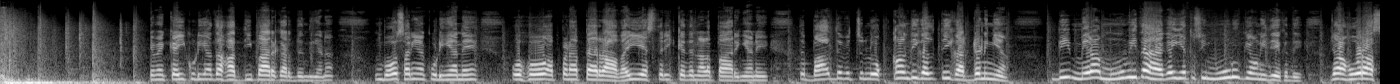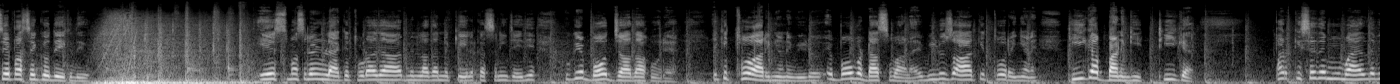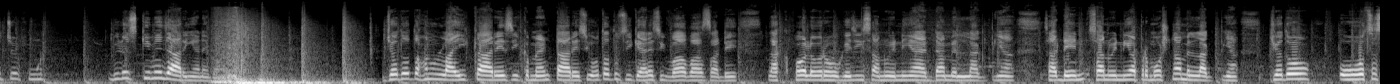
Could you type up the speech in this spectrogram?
ਜਿਵੇਂ ਕਈ ਕੁੜੀਆਂ ਤਾਂ ਹੱਦ ਹੀ ਪਾਰ ਕਰ ਦਿੰਦੀਆਂ ਨਾ। ਬਹੁਤ ਸਾਰੀਆਂ ਕੁੜੀਆਂ ਨੇ, ਉਹ ਆਪਣਾ ਪਹਿਰਾਵਾ ਹੀ ਇਸ ਤਰੀਕੇ ਦੇ ਨਾਲ ਪਾ ਰਹੀਆਂ ਨੇ ਤੇ ਬਾਅਦ ਦੇ ਵਿੱਚ ਲੋਕਾਂ ਦੀ ਗਲਤੀ ਕੱਢਣਗੀਆਂ। ਵੀ ਮੇਰਾ ਮੂੰਹ ਵੀ ਤਾਂ ਹੈਗਾ ਹੀ ਹੈ ਤੁਸੀਂ ਮੂੰਹ ਨੂੰ ਕਿਉਂ ਨਹੀਂ ਦੇਖਦੇ? ਜਾਂ ਹੋਰ ਆਸੇ-ਪਾਸੇ ਕਿਉਂ ਦੇਖਦੇ ਹੋ? ਇਸ ਮਸਲੇ ਨੂੰ ਲੈ ਕੇ ਥੋੜਾ ਜਿਹਾ ਮੈਨੂੰ ਲੱਗਦਾ ਨਕੇਲ ਕੱਸਣੀ ਚਾਹੀਦੀ ਹੈ, ਕਿਉਂਕਿ ਇਹ ਬਹੁਤ ਜ਼ਿਆਦਾ ਹੋ ਰਿਹਾ ਹੈ। ਇਹ ਕਿੱਥੋਂ ਆ ਰਹੀਆਂ ਨੇ ਵੀਡੀਓ? ਇਹ ਬਹੁਤ ਵੱਡਾ ਸਵਾਲ ਹੈ। ਇਹ ਵੀਡੀਓਜ਼ ਆ ਕਿੱਥੋਂ ਰਹੀਆਂ ਨੇ? ਠੀਕ ਆ, ਬਣ ਗਈ, ਠੀਕ ਹੈ। ਪਰ ਕਿਸੇ ਦੇ ਮੋਬਾਈਲ ਦੇ ਵਿੱਚੋਂ ਫੋਨ, ਵੀਡੀਓਜ਼ ਕਿਵੇਂ ਜਾ ਰਹੀਆਂ ਨੇ ਬਾਹਰ? ਜਦੋਂ ਤੁਹਾਨੂੰ ਲਾਈਕ ਆ ਰਹੇ ਸੀ ਕਮੈਂਟ ਆ ਰਹੇ ਸੀ, ਉਹ ਤਾਂ ਤੁਸੀਂ ਕਹਿ ਰਹੇ ਸੀ, ਵਾਹ ਵਾਹ, ਸਾਡੇ ਲੱਖ ਫਾਲੋਅਰ ਹੋ ਗਏ ਜੀ, ਸਾਨੂੰ ਇੰਨੀਆਂ ਐਡਾਂ ਮਿਲਣ ਲੱਗ ਪਈਆਂ, ਸਾਡੇ ਸਾਨੂੰ ਇੰਨੀਆਂ ਪ੍ਰਮੋਸ਼ਨਾਂ ਮਿਲਣ ਲੱਗ ਪਈਆਂ। ਜਦੋਂ ਉਸ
